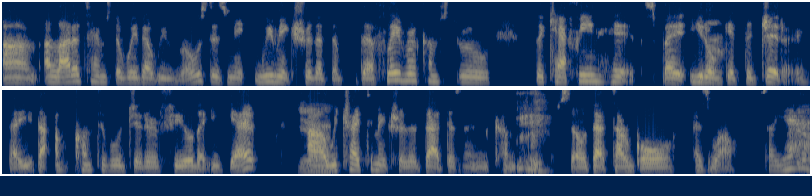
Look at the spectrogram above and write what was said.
um, a lot of times the way that we roast is make we make sure that the, the flavor comes through the caffeine hits but you don't get the jitter that that uncomfortable jitter feel that you get yeah. Uh, we try to make sure that that doesn't come through so that's our goal as well so yeah, yeah.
